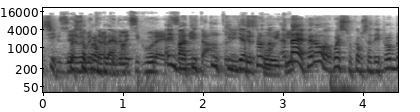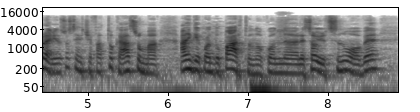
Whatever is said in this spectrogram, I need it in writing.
Sì, questo problema. E infatti tanto tutti gli astronauti. Eh beh, però questo causa dei problemi. Non so se ci hai fatto caso, ma anche quando partono con le Soyuz nuove.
